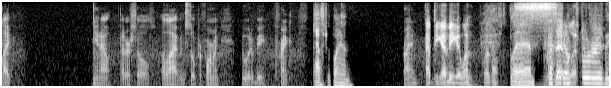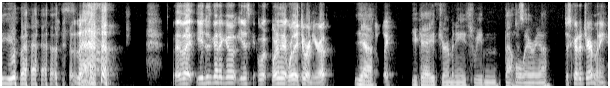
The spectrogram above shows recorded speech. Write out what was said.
like, you know, that are still alive and still performing, who would it be? Frank? Master plan. Ryan? That'd be that'd be a good one. What? Master plan. But they don't Zeppelin. tour in the U.S. but you just gotta go. You just what, what are they? Were they touring Europe? yeah, Europe, probably. UK, Germany, Sweden, that whole area. Just go to Germany.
